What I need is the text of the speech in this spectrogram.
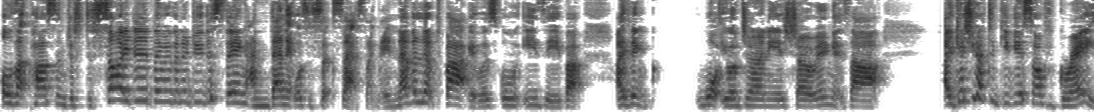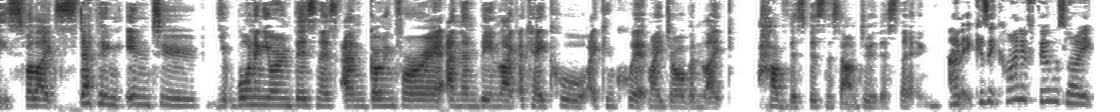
oh, that person just decided they were going to do this thing and then it was a success. Like they never looked back. It was all easy. But I think what your journey is showing is that I guess you had to give yourself grace for like stepping into wanting your own business and going for it and then being like, okay, cool, I can quit my job and like have this business out and do this thing. And because it, it kind of feels like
